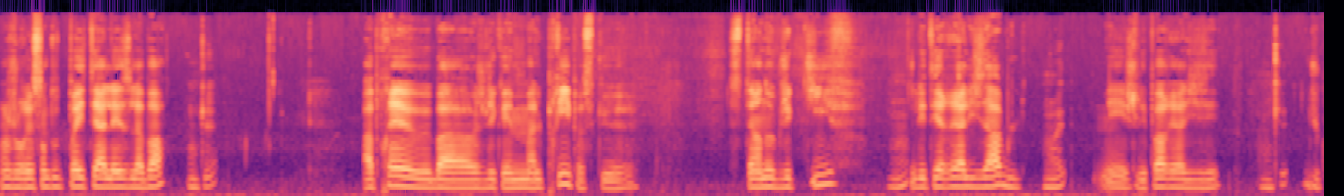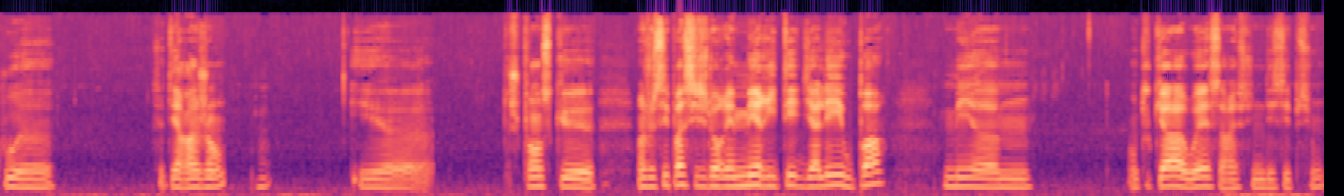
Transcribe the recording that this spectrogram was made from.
J'aurais sans doute pas été à l'aise là-bas. Ok. Après, euh, bah, je l'ai quand même mal pris parce que c'était un objectif. Mhm. Il était réalisable, Ouais. mais je l'ai pas réalisé. Du coup, c'était rageant. Mhm. Et je pense que. Enfin, je sais pas si je l'aurais mérité d'y aller ou pas, mais euh, en tout cas, ouais, ça reste une déception.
